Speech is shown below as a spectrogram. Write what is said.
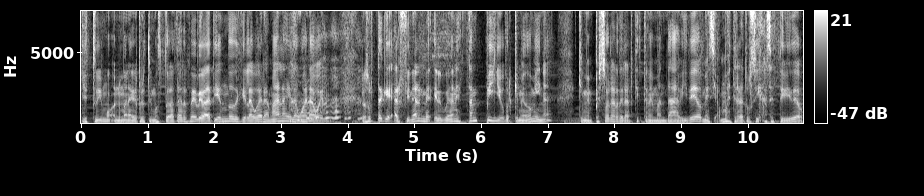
Y estuvimos, no me van a creer, pero estuvimos toda la tarde debatiendo de que la weá era mala y la weá era buena. Resulta que al final me- el weón es tan pillo porque me domina que me empezó a hablar del artista, me mandaba videos, me decía, muéstrale a tus hijas este video.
